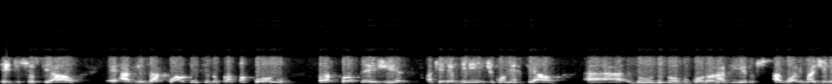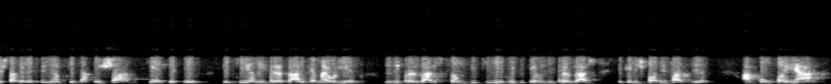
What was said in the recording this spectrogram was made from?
rede social, é, avisar qual tem sido o protocolo para proteger aquele ambiente comercial ah, do, do, novo coronavírus. Agora, imagine um estabelecimento que está fechado. O que esse pequeno empresário, que a maioria dos empresários são micro e pequenos empresários, o que eles podem fazer? Acompanhar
